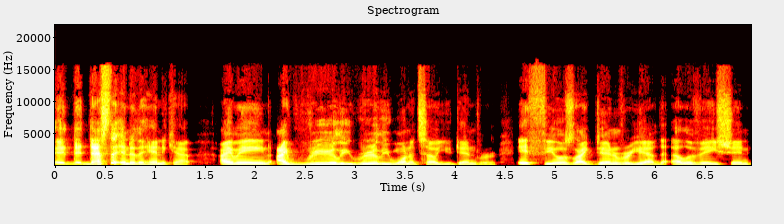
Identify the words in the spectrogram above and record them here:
eh, it- that's the end of the handicap. I mean, I really, really want to tell you, Denver. It feels like Denver. You have the elevation.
